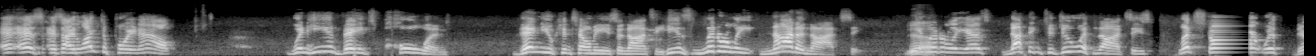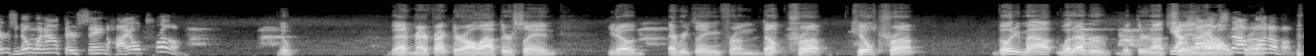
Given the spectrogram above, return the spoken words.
as as I like to point out, when he invades Poland, then you can tell me he's a Nazi. He is literally not a Nazi. He literally has nothing to do with Nazis. Let's start with there's no one out there saying Heil Trump. Nope. That matter of fact, they're all out there saying, you know, everything from dump Trump, kill Trump, vote him out, whatever. But they're not Yeah, saying Kyle's how. not Trump. one of them.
